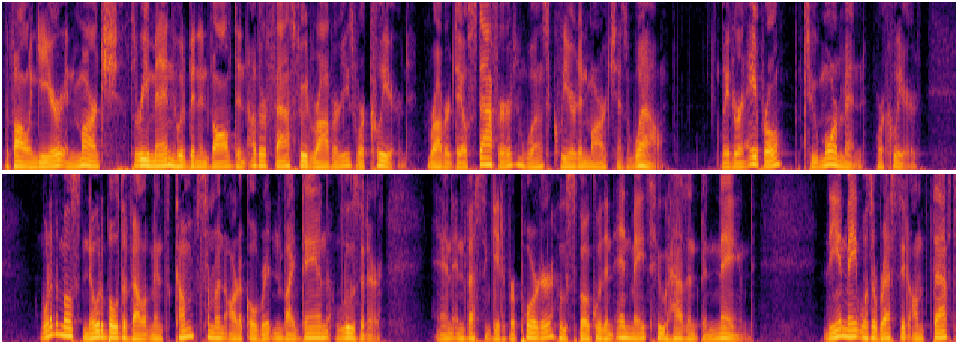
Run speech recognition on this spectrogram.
The following year, in March, three men who had been involved in other fast food robberies were cleared. Robert Dale Stafford was cleared in March as well. Later in April, two more men were cleared. One of the most notable developments comes from an article written by Dan Lusiter an investigative reporter who spoke with an inmate who hasn't been named. The inmate was arrested on theft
